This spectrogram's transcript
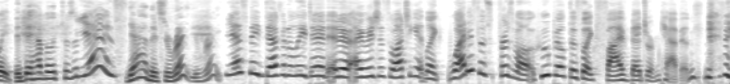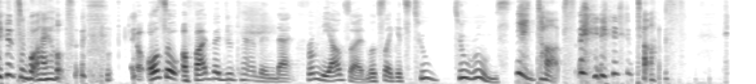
Wait, did they have electricity? yes. Yeah, this. You're right. You're right. Yes, they definitely did. And uh, I was just watching it like, why does this, first of all, who built this like five bedroom cabin? it's wild. Also, a five bedroom cabin that from the outside looks like it's two two rooms. Tops. Tops.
